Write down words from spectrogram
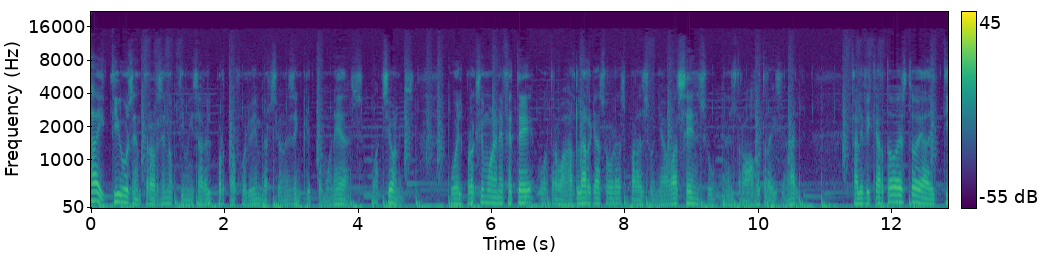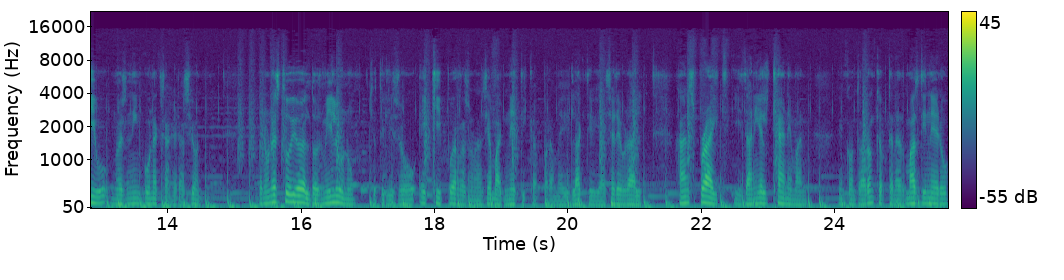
adictivo centrarse en optimizar el portafolio de inversiones en criptomonedas o acciones, o el próximo NFT o trabajar largas horas para el soñado ascenso en el trabajo tradicional. Calificar todo esto de adictivo no es ninguna exageración. En un estudio del 2001 que utilizó equipo de resonancia magnética para medir la actividad cerebral, Hans Bright y Daniel Kahneman encontraron que obtener más dinero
